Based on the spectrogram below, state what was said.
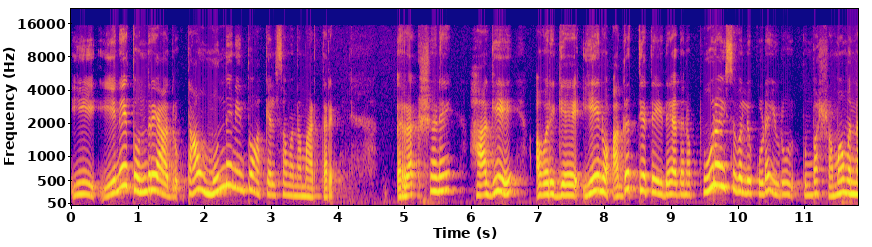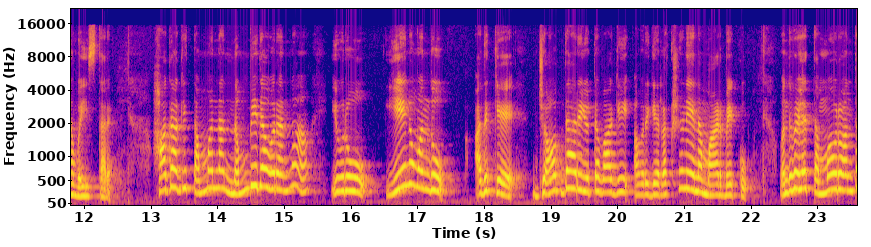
ಈ ಏನೇ ತೊಂದರೆ ಆದರೂ ತಾವು ಮುಂದೆ ನಿಂತು ಆ ಕೆಲಸವನ್ನು ಮಾಡ್ತಾರೆ. ರಕ್ಷಣೆ ಹಾಗೆಯೇ ಅವರಿಗೆ ಏನು ಅಗತ್ಯತೆ ಇದೆ ಅದನ್ನು ಪೂರೈಸುವಲ್ಲೂ ಕೂಡ ಇವರು ತುಂಬ ಶ್ರಮವನ್ನು ವಹಿಸ್ತಾರೆ. ಹಾಗಾಗಿ ತಮ್ಮನ್ನು ನಂಬಿದವರನ್ನು ಇವರು ಏನು ಒಂದು ಅದಕ್ಕೆ ಜವಾಬ್ದಾರಿಯುತವಾಗಿ ಅವರಿಗೆ ರಕ್ಷಣೆಯನ್ನು ಮಾಡಬೇಕು. ಒಂದು ವೇಳೆ ತಮ್ಮವರು ಅಂತ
